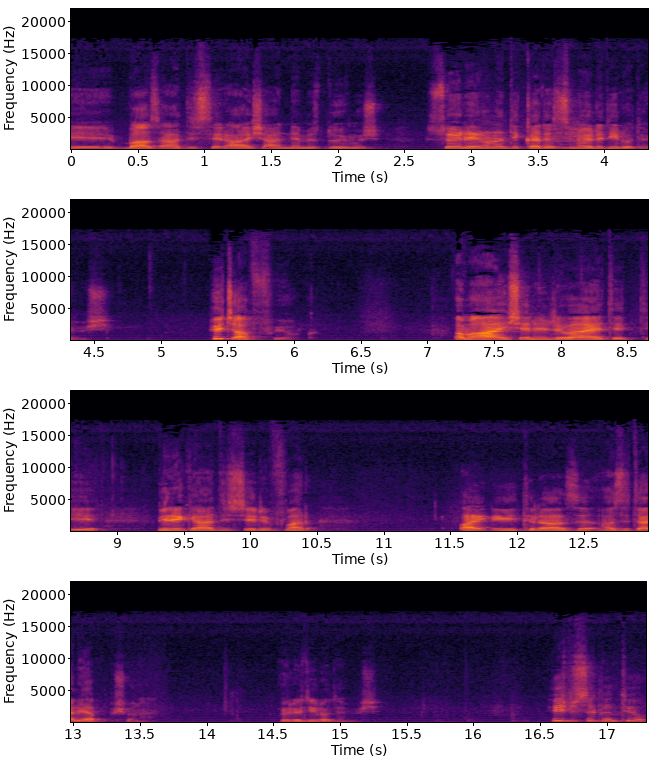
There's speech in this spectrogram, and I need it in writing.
e, bazı hadisleri Ayşe annemiz duymuş. Söyleyin ona dikkat etsin öyle değil o demiş. Hiç affı yok. Ama Ayşe'nin rivayet ettiği bir iki hadis-i şerif var. Aynı itirazı Hazreti Ali yapmış ona. Öyle değil o demiş. Hiçbir sıkıntı yok.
